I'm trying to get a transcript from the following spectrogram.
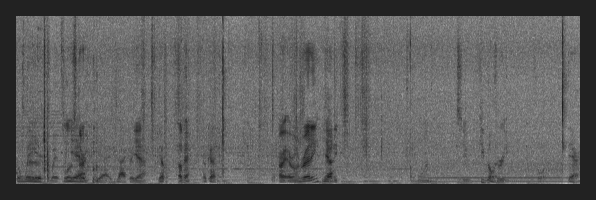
the way The- it, the way it flows yeah, through. yeah, exactly. Yeah. Yep. Okay. Okay. All right. Everyone ready? Yeah. Ready. One, two, Keep going. three, four. There.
